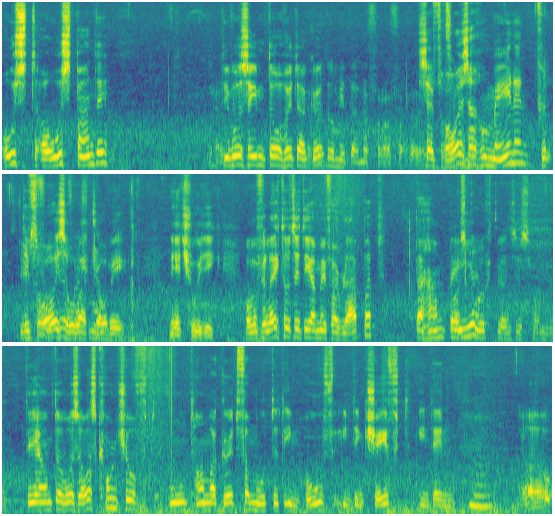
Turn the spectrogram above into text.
Ost, eine Ostbande, die was eben da halt auch Geld. mit einer Frau. Seine Frau ist eine Rumänin, die Frau ist aber, glaube ich, nicht schuldig. Aber vielleicht hat sie die einmal verlappert, daheim bei ihr. werden sie haben, ja. Die haben da was auskundschaft und haben auch Geld vermutet im Hof, in den Geschäft, in den. Ja, auf,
